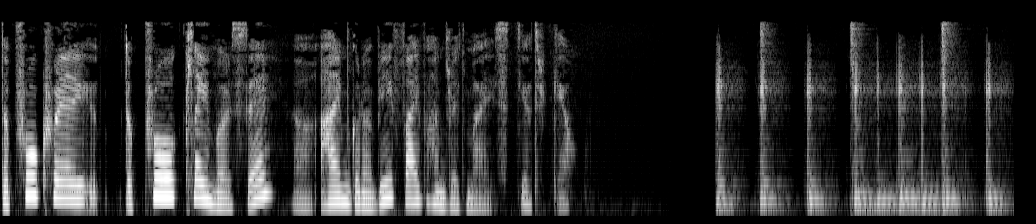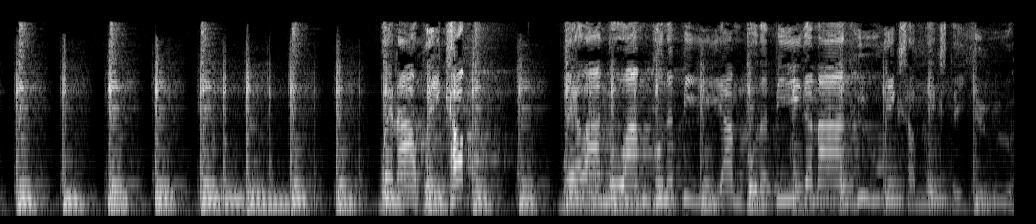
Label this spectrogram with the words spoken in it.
The, Proclaim, The Proclaimers의 uh, I'm Gonna Be 500 Miles 띄워드릴게요. When I wake up, well I know I'm gonna be, I'm gonna be the man who wakes up next to you.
